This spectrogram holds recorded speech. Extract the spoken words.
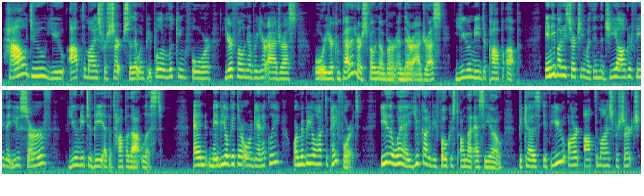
How do you optimize for search so that when people are looking for your phone number, your address, or your competitor's phone number and their address, you need to pop up. Anybody searching within the geography that you serve, you need to be at the top of that list. And maybe you'll get there organically, or maybe you'll have to pay for it. Either way, you've got to be focused on that SEO because if you aren't optimized for search,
